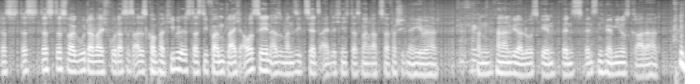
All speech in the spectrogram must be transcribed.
Das, das, das, das war gut, da war ich froh, dass das alles kompatibel ist, dass die vor allem gleich aussehen. Also man sieht es jetzt eigentlich nicht, dass mein Rad zwei verschiedene Hebel hat. Perfekt. Kann, kann dann wieder losgehen, wenn es nicht mehr Minusgrade hat.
